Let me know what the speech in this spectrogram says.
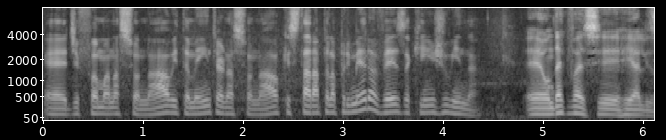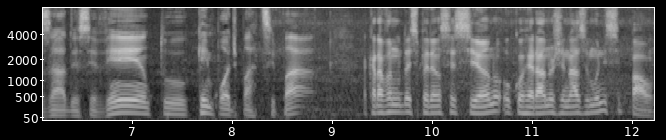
é, de fama nacional e também internacional, que estará pela primeira vez aqui em Juína. É, onde é que vai ser realizado esse evento? Quem pode participar? A Caravana da Esperança esse ano ocorrerá no ginásio municipal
